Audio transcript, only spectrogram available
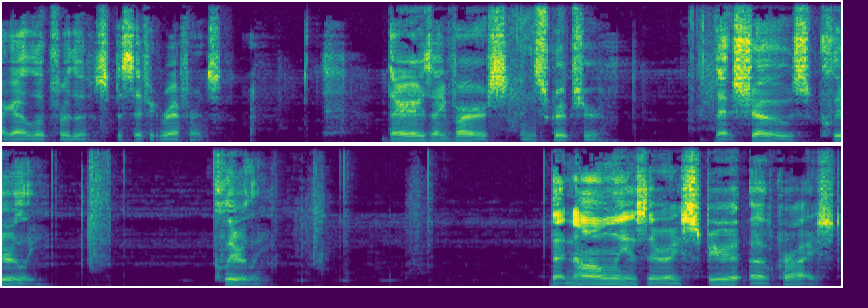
I gotta look for the specific reference. There is a verse in Scripture that shows clearly, clearly, that not only is there a Spirit of Christ,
